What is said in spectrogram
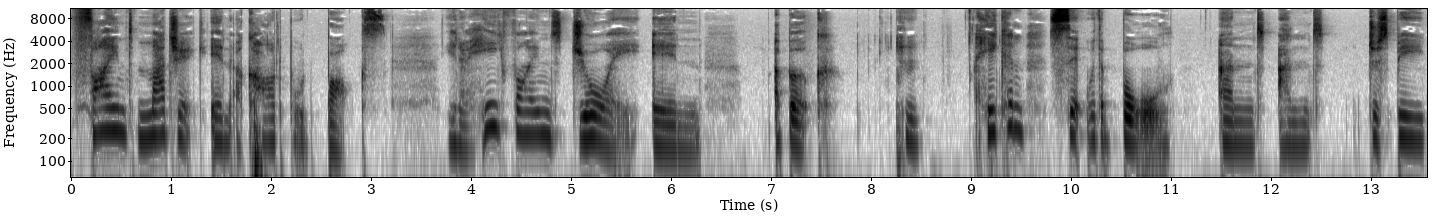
find magic in a cardboard box. You know, he finds joy in a book. he can sit with a ball and and just be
